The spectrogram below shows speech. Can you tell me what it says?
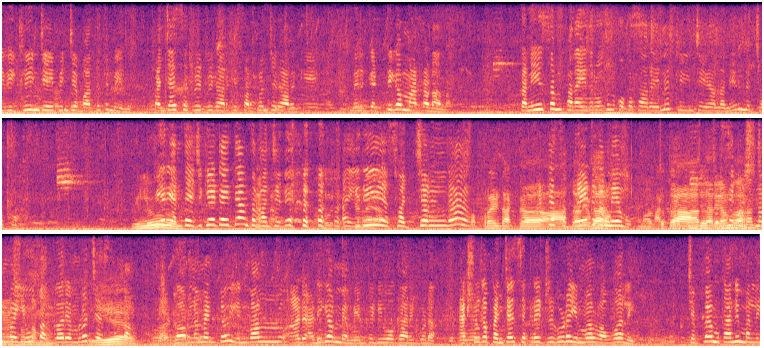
ఇవి క్లీన్ చేయించే బాధ్యత మీది. పంచాయత్ సెక్రటరీ గారికి సర్పంచ్ గారికి మీరు గట్టిగా మాట్లాడాలి. కనీసం పదహైదు రోజులకు ఒకసారి అయినా క్లీన్ చేయాలనేది మీరు చెప్పాలి. మీరు ఎంత ఎడ్యుకేట్ అయితే అంత మంచిది. ఇది స్వచ్ఛంగా సపరేట్ అక్క సపరేట్గా మేము కృష్ణమ్మ యూత్ ఆధ్వర్యంలో చేస్తున్నాం. గవర్నమెంట్ ఇన్వాల్వ్ అడిగాం మేము ఎంపీడీఓ గారికి కూడా. యాక్చువల్గా పంచాయత్ సెక్రటరీ కూడా ఇన్వాల్వ్ అవ్వాలి. చెప్పాము కానీ మళ్ళీ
